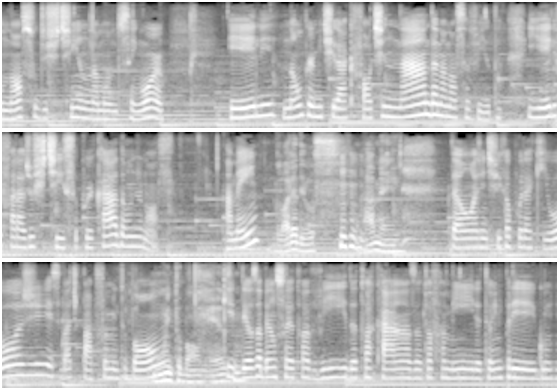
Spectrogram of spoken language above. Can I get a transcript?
o nosso destino na mão do Senhor, ele não permitirá que falte nada na nossa vida e ele fará justiça por cada um de nós. Amém? Glória a Deus. Amém. Então a gente fica por aqui hoje. Esse bate-papo foi muito bom. Muito bom mesmo. Que Deus abençoe a tua vida, a tua casa, a tua família, teu emprego,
